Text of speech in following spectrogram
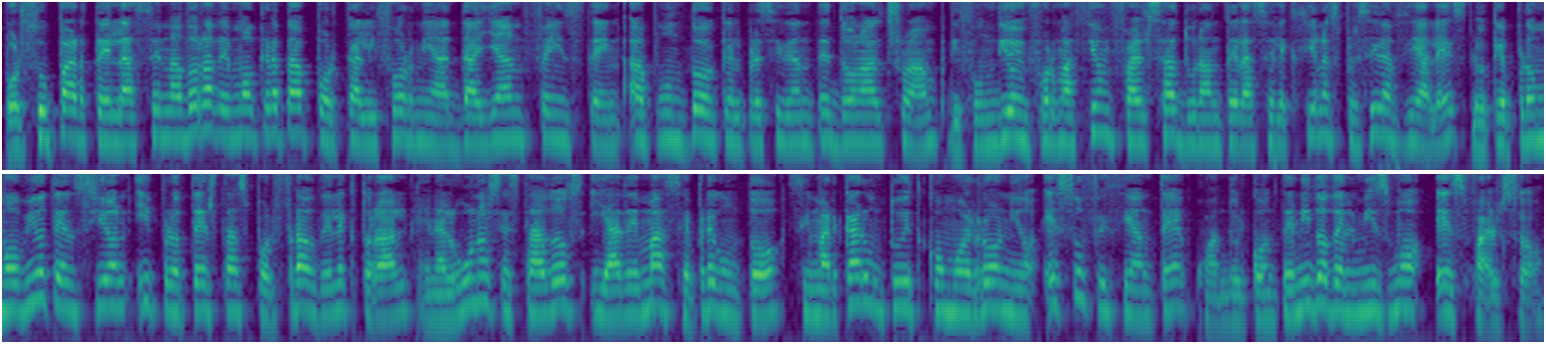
Por su parte, la senadora demócrata por California, Dianne Feinstein, apuntó que el presidente Donald Trump difundió información falsa durante las elecciones presidenciales, lo que promovió tensión y protestas por fraude electoral en algunos estados y además se preguntó si marcar un tuit como erróneo es suficiente cuando el contenido del mismo es falso.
